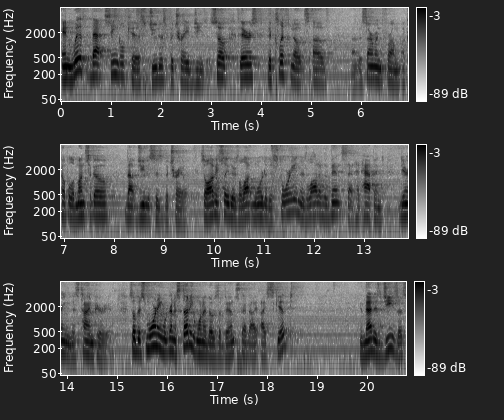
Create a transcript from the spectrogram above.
And with that single kiss, Judas betrayed Jesus. So there's the cliff notes of uh, the sermon from a couple of months ago about Judas's betrayal. So obviously, there's a lot more to this story, and there's a lot of events that had happened during this time period. So this morning, we're going to study one of those events that I, I skipped, and that is Jesus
